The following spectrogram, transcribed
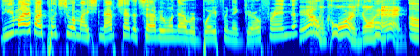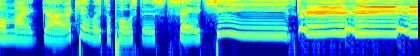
do you mind if I put you on my Snapchat to tell everyone that we're boyfriend and girlfriend? Yeah, of course. Go ahead. Oh my god, I can't wait to post this. Say cheese. Cheese!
